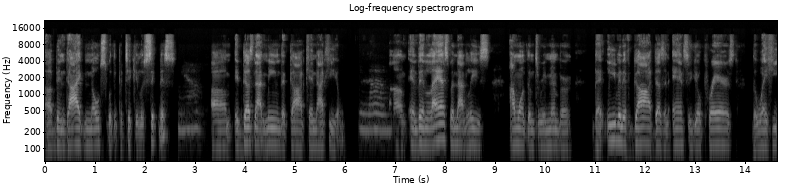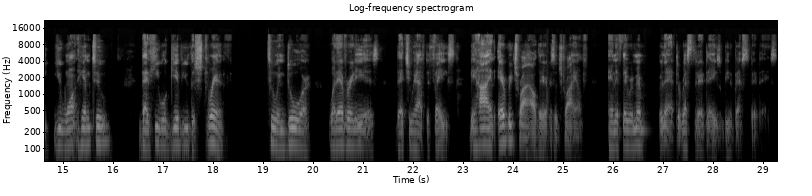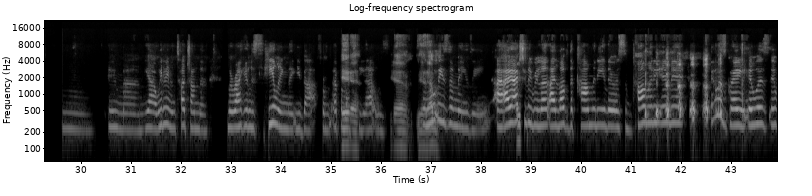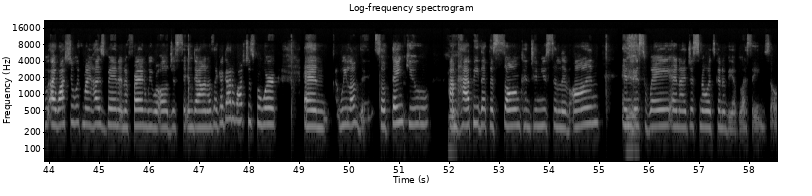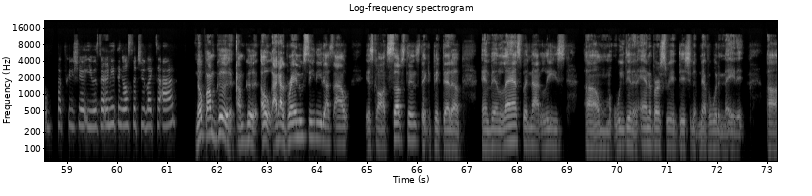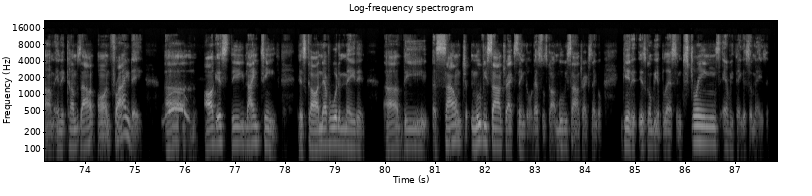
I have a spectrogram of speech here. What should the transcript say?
uh, been diagnosed with a particular sickness, yeah. um, it does not mean that God cannot heal. No. Um, and then last but not least, I want them to remember that even if God doesn't answer your prayers the way he you want him to, that he will give you the strength to endure whatever it is that you have to face. Behind every trial, there is a triumph. And if they remember that, the rest of their days will be the best of their days. Mm, amen. Yeah, we didn't even touch on the miraculous healing that you got from epilepsy. Yeah. That was yeah, yeah. The movie's was... amazing. I, I actually really I love the comedy. There was some comedy in it. it was great. It was. It, I watched it with my husband and a friend. We were all just sitting down. I was like, I gotta watch this for work, and we loved it. So thank you. Yeah. I'm happy that the song continues to live on in yeah. this way, and I just know it's gonna be a blessing. So I appreciate you. Is there anything else that you'd like to add? Nope, I'm good. I'm good. Oh, I got a brand new CD that's out. It's called Substance. They can pick that up. And then last but not least, um, we did an anniversary edition of Never Would Have Made It. Um, and it comes out on Friday, uh, August the 19th. It's called Never Would Have Made It. Uh, the sound movie soundtrack single. That's what's called movie soundtrack single. Get it. It's gonna be a blessing. Strings, everything. It's amazing.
